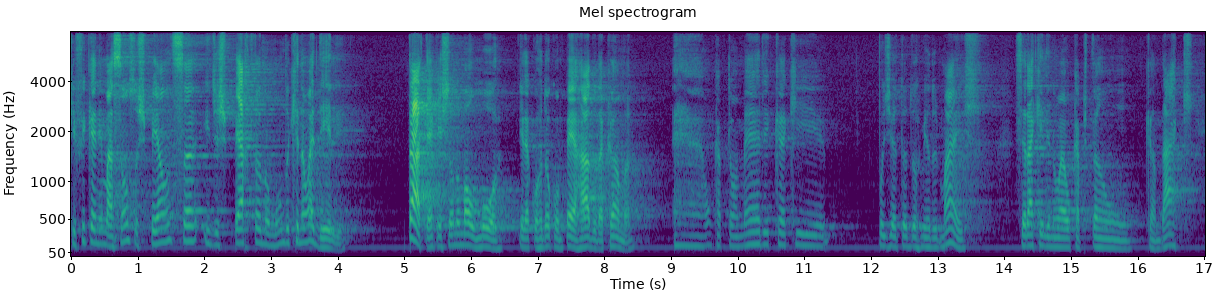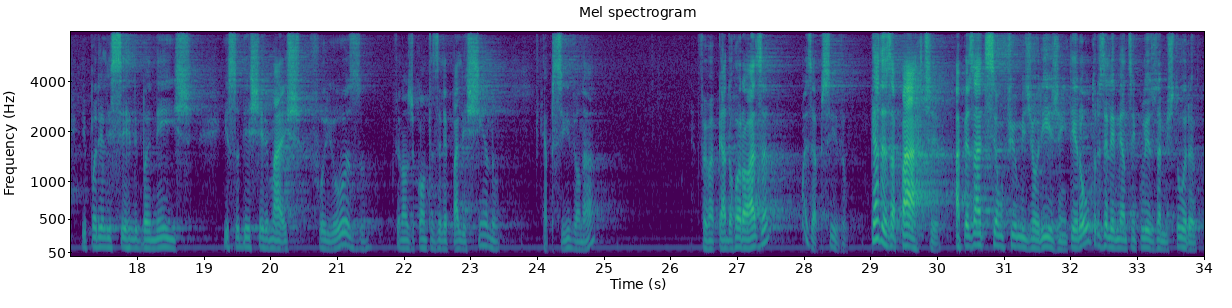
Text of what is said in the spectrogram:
que fica animação suspensa e desperta no mundo que não é dele. Tá, tem a questão do mau humor ele acordou com o pé errado da cama? É um Capitão América que podia ter dormido mais? Será que ele não é o Capitão Kandak? E por ele ser libanês, isso deixa ele mais furioso? Afinal de contas, ele é palestino? É possível, né? Foi uma piada horrorosa, mas é possível. Piadas à parte, apesar de ser um filme de origem, ter outros elementos incluídos na mistura,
